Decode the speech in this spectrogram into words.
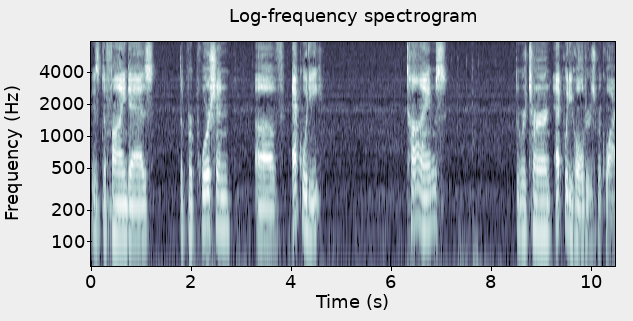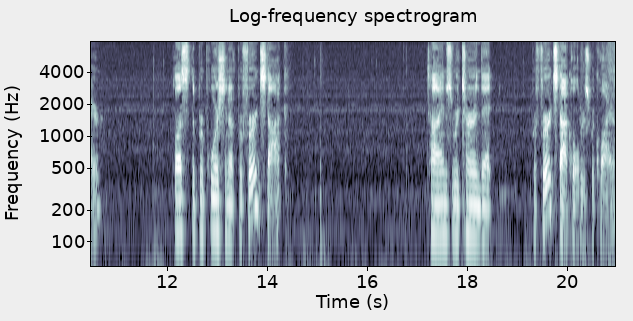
is defined as the proportion of equity times the return equity holders require plus the proportion of preferred stock times return that preferred stockholders require.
